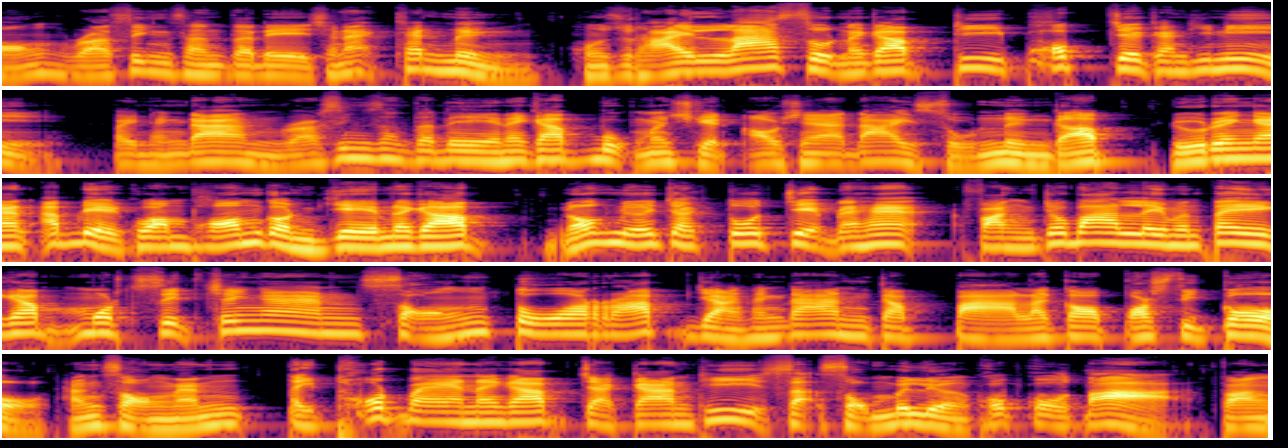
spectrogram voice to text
2 Racing Santander ชนะแค่1คนสุดท้ายล่าสุดนะครับที่พบเจอกันที่นี่ไปทางด้าน Racing Santander นะครับบุกมาเฉือนเอาชนะได้ 0-1 ครับ ดูรายงานอัปเดตความพร้อมก่อนเกมนะครับนอกเหนือจากตัวเจ็บนะฮะ ฝั่งเจ้าบ้านเลมันเต้ครับ หมดสิทธิ์ใช้งาน 2 ตัวรับอย่างทางด้านกับปาและก็ปอสติโก ทั้ง 2 นั้นติดโทษแบนนะครับ จากการที่สะสมไปเหลืองครบโคตาฝั่ง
